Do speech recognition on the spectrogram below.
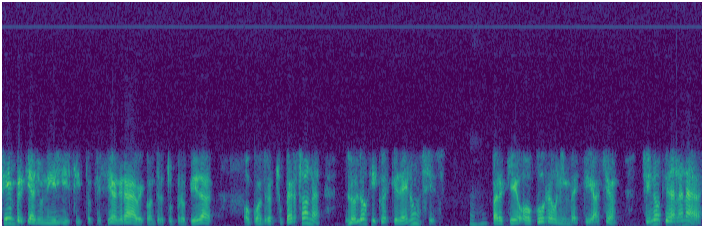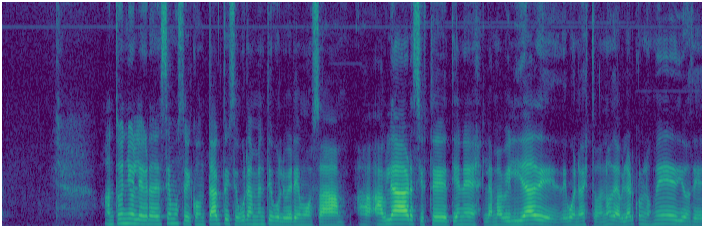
Siempre que haya un ilícito que sea grave contra tu propiedad o contra tu persona, lo lógico es que denuncies para que ocurra una investigación. Si no, queda la nada. Antonio, le agradecemos el contacto y seguramente volveremos a, hablar, si usted tiene la amabilidad de, bueno, esto, ¿no? De hablar con los medios, de,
